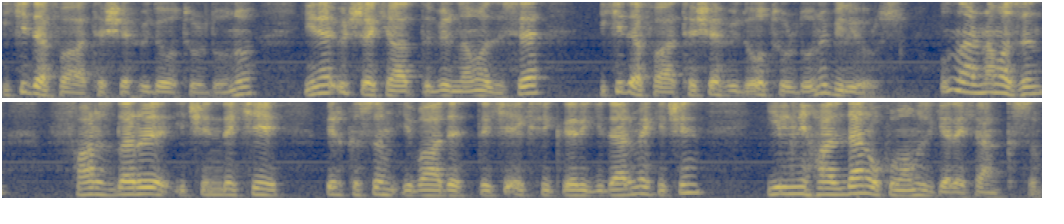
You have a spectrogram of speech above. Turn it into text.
iki defa teşehhüde oturduğunu, yine üç rekatlı bir namaz ise iki defa teşehhüde oturduğunu biliyoruz. Bunlar namazın farzları içindeki bir kısım ibadetteki eksikleri gidermek için ilmi halden okumamız gereken kısım.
